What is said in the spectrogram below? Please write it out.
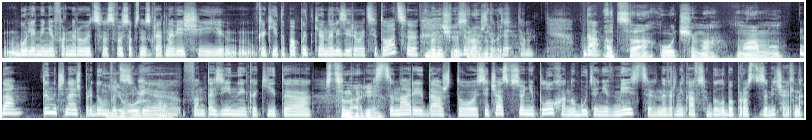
более-менее формируется свой собственный взгляд на вещи и какие-то попытки анализировать ситуацию. Вы начали думаю, сравнивать. Там. Да. Отца, отчима, маму. Да, ты начинаешь придумывать Его себе жену. фантазийные какие-то сценарии. Сценарии, да, что сейчас все неплохо, но будь они вместе, наверняка все было бы просто замечательно.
